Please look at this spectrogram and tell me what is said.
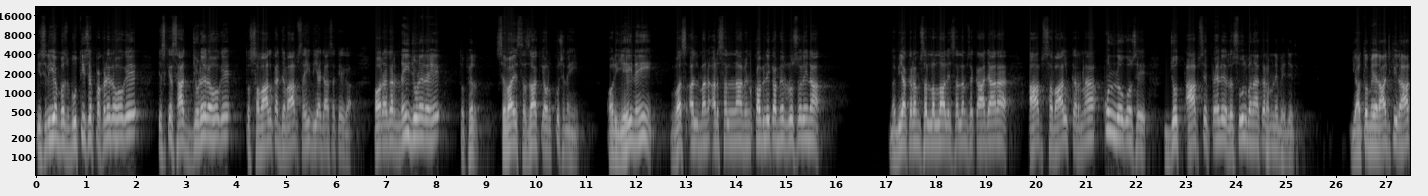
اس لیے مضبوطی سے پکڑے رہو گے اس کے ساتھ جڑے رہو گے تو سوال کا جواب صحیح دیا جا سکے گا۔ اور اگر نہیں جڑے رہے، تو پھر سوائے سزا کے اور کچھ نہیں۔ اور یہی نہیں وس المن ارسلنا من قبل کا مر رسولنا نبی کرم صلی اللہ علیہ وسلم سے کہا جا رہا ہے، آپ سوال کرنا ان لوگوں سے جو آپ سے پہلے رسول بنا کر ہم نے بھیجے تھے۔ یا تو معراج کی رات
